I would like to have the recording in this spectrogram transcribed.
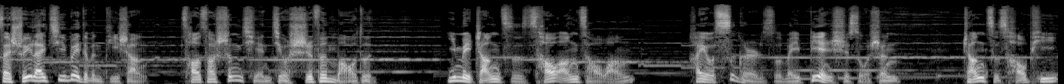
在谁来继位的问题上，曹操生前就十分矛盾，因为长子曹昂早亡，还有四个儿子为卞氏所生，长子曹丕，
